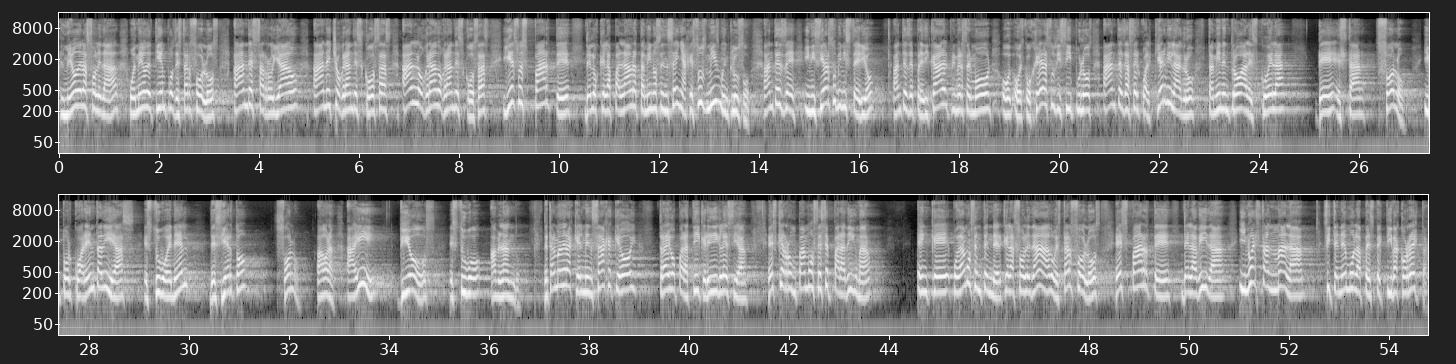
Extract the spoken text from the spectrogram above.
en medio de la soledad o en medio de tiempos de estar solos, han desarrollado, han hecho grandes cosas, han logrado grandes cosas, y eso es parte de lo que la palabra también nos enseña. Jesús mismo incluso, antes de iniciar su ministerio, antes de predicar el primer sermón o, o, escoger a sus discípulos, antes de hacer cualquier milagro, también entró a la escuela de estar solo. Y por 40 días estuvo en el desierto solo. Ahora, ahí Dios estuvo hablando. De tal manera que el mensaje que hoy traigo para ti, querida iglesia, es que rompamos ese paradigma en que podamos entender que la soledad o estar solos es parte de la vida y no es tan mala si tenemos la perspectiva correcta.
